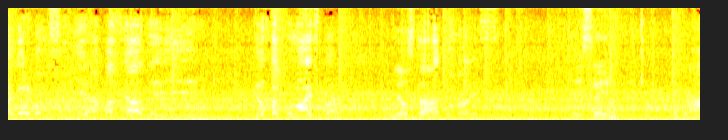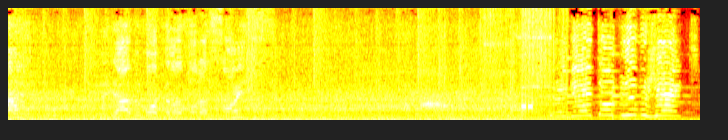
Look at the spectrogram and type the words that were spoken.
Agora vamos seguir, rapaziada. E Deus tá com nós, pai. Deus Deus tá. tá com nós. É isso aí. Obrigado, Bob, pelas orações. Cheguei, tô vivo, gente.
